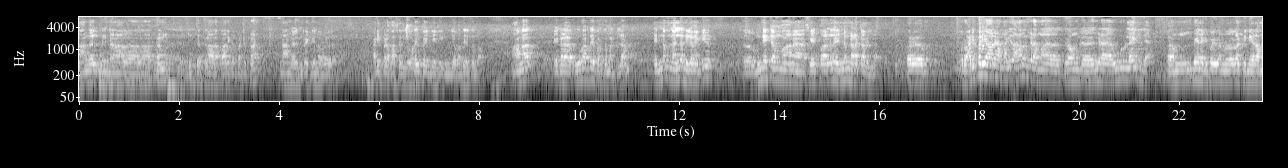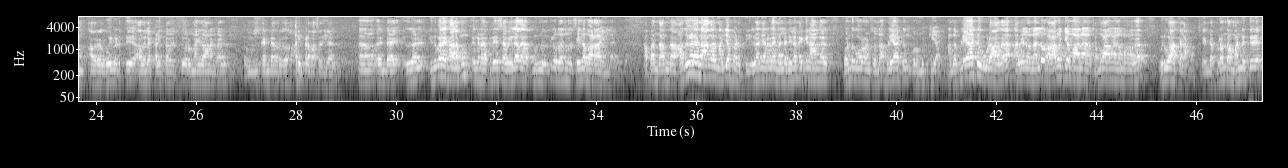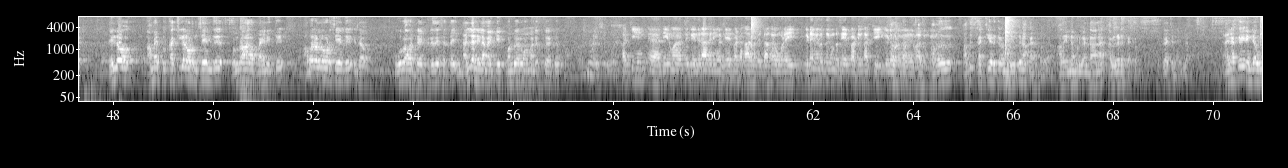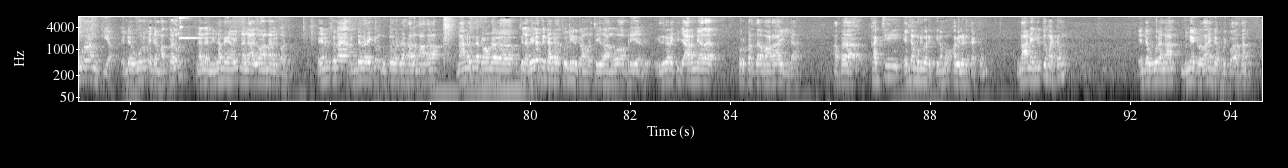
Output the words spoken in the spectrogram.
நாங்கள் நீண்ட நாளாக யுத்தத்தினால் பாதிக்கப்பட்டு தான் நாங்கள் இன்றைக்கு ஒரு அடிப்படை வசதியோடு இப்போ இங்கே இங்கே வந்திருக்கின்றோம். ஆனால் எங்களை ஊராட்டை பொறுத்த மட்டும் இன்னும் நல்ல நிலைமைக்கு ஒரு முன்னேற்றமான செயற்பாடுகள் இன்னும் நடக்கவில்லை. ஒரு ஒரு அடிப்படையான மைதானம் எங்களோட ம கிரவுண்ட் எங்களோட ஊரில் இல்லை. வேலைக்கு போய் வந்தவர்கள் பின்னேறம் அவர்கள் ஓய்வெடுத்து அதில் கழிப்பதற்கு ஒரு மைதானங்கள் என்ற ஒரு அடிப்படை வசதிகள் என்ற இதுகள் இதுவரை காலமும் எங்களோட பிரதேச சபையில் அதை முன்னிறுத்தி ஒரு செய்த பாடா இல்லை. அப்போ அந்த அந்த அதுகளை நாங்கள் மையப்படுத்தி இளைஞர்களை நல்ல நிலைமைக்கு நாங்கள் கொண்டு போகிறோம்னு சொன்னால் விளையாட்டும் ஒரு முக்கியம். அந்த விளையாட்டு ஊடாக அவையில் ஒரு நல்ல ஒரு ஆரோக்கியமான சமுதாயமாக உருவாக்கலாம். இந்த பிறந்த மண்ணுக்கு எல்லோ அமைப்பு கட்சிகளோடும் சேர்ந்து ஒன்றாக பயணித்து அவர்களோடு சேர்ந்து இந்த ஊர்வற்றை பிரதேசத்தை நல்ல நிலைமைக்கு கொண்டு வருவோம் என்று கேட்டு கட்சியின் தீர்மானத்துக்கு எதிராக நீங்கள் செயற்பட்ட காரணத்துக்காக உங்களை இடைநிறுத்துகின்ற செயற்பாட்டில் கட்சி எதிர்பார்க்கின்றீர்கள். அது அது கட்சி எடுக்கிற முடிவுக்கு நான் கட்டுப்படுவேன். அது என்ன முடிவு வேண்டான அவர்கள் எடுக்கட்டும் பிரச்சனை இல்லை. எனக்கு என் ஊர் தான் முக்கியம். என் ஊரும் என் மக்களும் நல்ல நிலைமையாகவும் நல்ல அதுவாக இருக்கணும் ஏன்னு சொன்னால் இந்த வரைக்கும் முப்பது வருட காலமாக நாங்கள் இந்த கிரவுண்ட சில வேலை திட்டங்களை சொல்லி இருக்கிறாங்க செய்தாங்கோ அப்படி இதுவரைக்கும் யாருமே அதை பொருட்படுத்த வாடா இல்லை. அப்போ கட்சி என்ன முடிவெடுக்கிறோமோ அவையில் எடுக்கட்டும். நான் இருக்கு மட்டும். என்ற ஊரை நான் முன்னேற்றுவதான் என்ற குறிக்கோளாக தான் இருக்கும்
